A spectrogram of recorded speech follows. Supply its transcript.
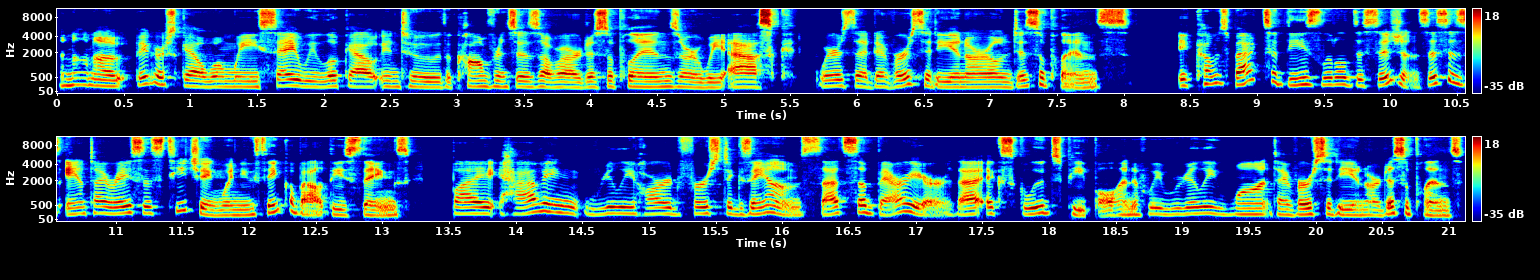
And on a bigger scale, when we say we look out into the conferences of our disciplines or we ask, where's the diversity in our own disciplines? It comes back to these little decisions. This is anti racist teaching when you think about these things. By having really hard first exams, that's a barrier that excludes people. And if we really want diversity in our disciplines,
